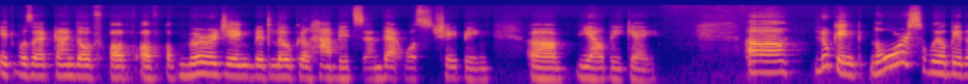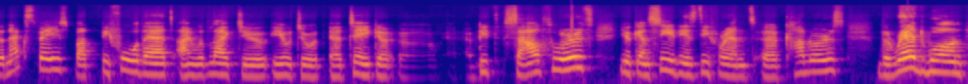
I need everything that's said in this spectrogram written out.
it was a kind of, of, of, of merging with local habits, and that was shaping uh, the LBK. Uh, looking north will be the next phase, but before that, I would like to, you to uh, take a, a bit southwards, you can see these different uh, colors. The red one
